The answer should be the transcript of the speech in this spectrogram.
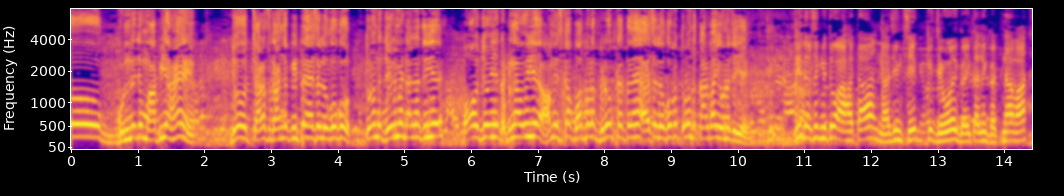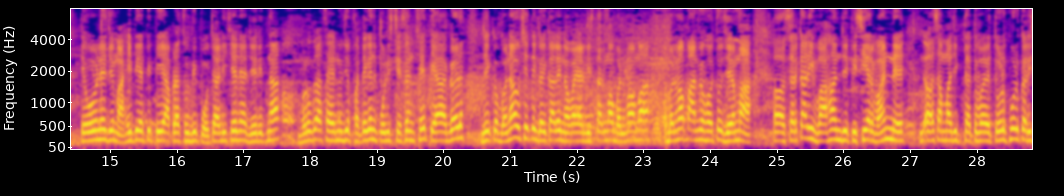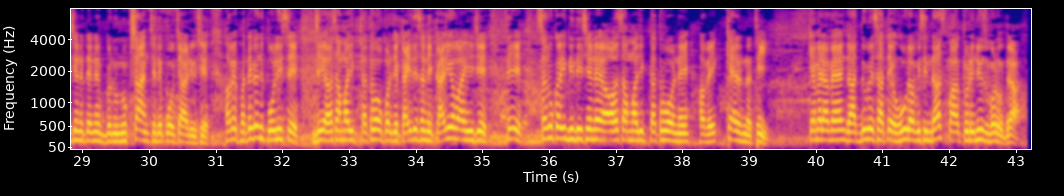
गुंडे, जो माफिया हैं, जो चरस गांजा पीते हैं, ऐसे लोगों को तुरंत जेल में डालना चाहिए। और जो ये घटना हुई है हम इसका बहुत बड़ा विरोध करते हैं ऐसे लोगों पर तुरंत कार्रवाई होना चाहिए જી દર્શક મિત્રો આ હતા નાઝીમ શેખ કે જેઓએ ગઈકાલની ઘટનામાં તેઓને જે માહિતી હતી તે આપણા સુધી પહોંચાડી છે અને જે રીતના વડોદરા શહેરનું જે ફતેગંજ પોલીસ સ્ટેશન છે ત્યાં આગળ જે એક બનાવ છે તે ગઈકાલે નવાયાર્ડ વિસ્તારમાં બનવામાં બનવા પામ્યો હતો જેમાં અ, સરકારી વાહન જે પીસીઆર વાહનને અસામાજિક તત્વોએ તોડફોડ કરી છે અને તેને ઘણું નુકસાન છે તે પહોંચાડ્યું છે. હવે ફતેગંજ પોલીસે જે અસામાજિક તત્વો ઉપર જે કાયદેસરની કાર્યવાહી છે તે શરૂ કરી દીધી છે અને અસામાજિક તત્વોને હવે ખેર નથી. કેમેરામેન રાજ દુબે સાથે હું રવિસિંહ દાસ પાક ટુડે ન્યૂઝ વડોદરા.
